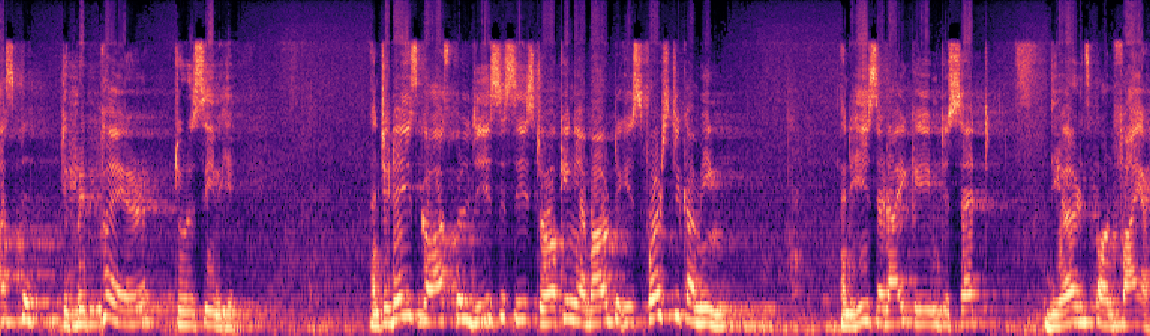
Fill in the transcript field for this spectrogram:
asked to prepare to receive him. And today's gospel, Jesus is talking about his first coming. And he said, I came to set the earth on fire.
